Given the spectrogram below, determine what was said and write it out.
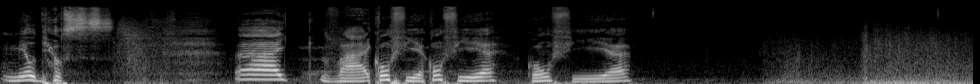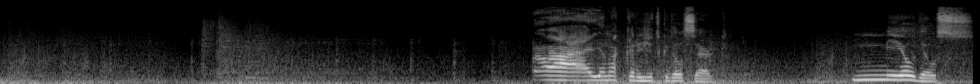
Meu Deus. Ai, vai, confia, confia, confia. Ai, eu não acredito que deu certo. Meu Deus.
